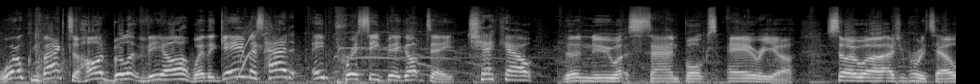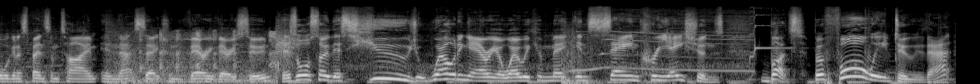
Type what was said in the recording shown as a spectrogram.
Welcome back to Hard Bullet VR, where the game has had a pretty big update. Check out the new sandbox area. So, uh, as you can probably tell, we're going to spend some time in that section very, very soon. There's also this huge welding area where we can make insane creations. But before we do that,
